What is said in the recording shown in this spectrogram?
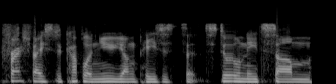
fresh faces, a couple of new young pieces that still need some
